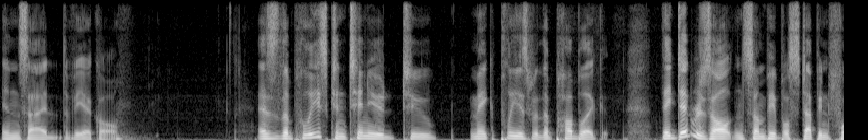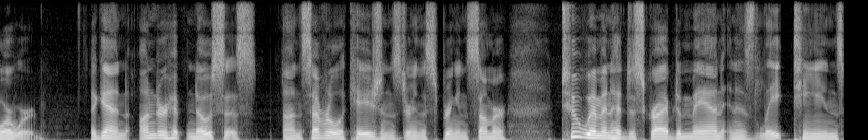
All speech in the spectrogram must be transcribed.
inside the vehicle. As the police continued to make pleas with the public, they did result in some people stepping forward. Again, under hypnosis, on several occasions during the spring and summer, two women had described a man in his late teens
